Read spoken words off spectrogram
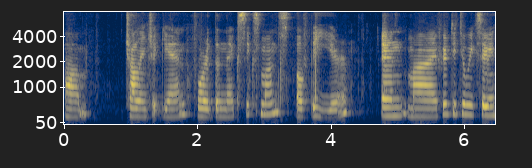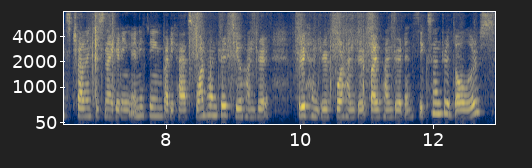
um, challenge again for the next six months of the year and my 52 week savings challenge is not getting anything but it has 100 200 300 400 500 and 600 dollars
